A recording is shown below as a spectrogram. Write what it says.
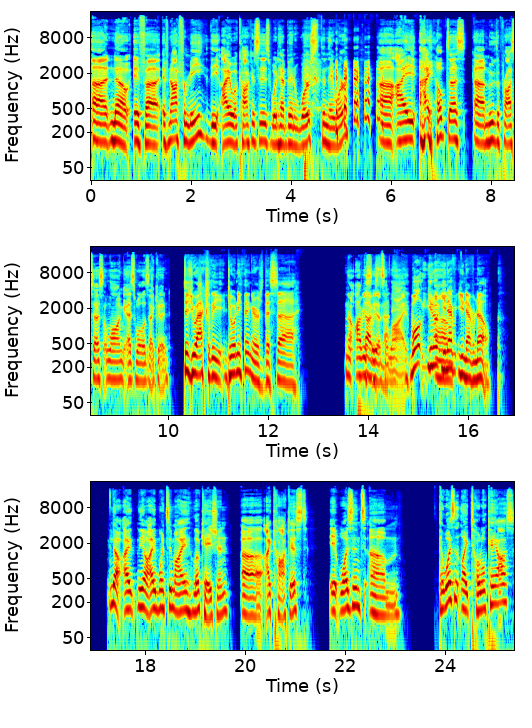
Uh, no. If uh, if not for me, the Iowa caucuses would have been worse than they were. uh, I I helped us uh, move the process along as well as I could. Did you actually do anything, or is this? Uh... No, obviously, Obviously that's not. a lie. Well, you know, you Um, never you never know. No, I you know I went to my location. Uh, I caucused. It wasn't um, it wasn't like total chaos,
